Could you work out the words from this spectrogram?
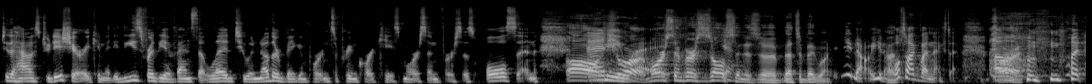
to the House Judiciary Committee. These were the events that led to another big important Supreme Court case, Morrison versus Olson. oh, sure. Morrison versus Olson is a that's a big one. you know, you know, we'll talk about it next time. All right. Um, but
